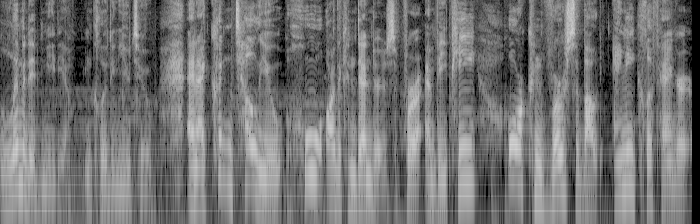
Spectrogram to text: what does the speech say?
limited media, including YouTube, and I couldn't tell you who are the contenders for MVP or converse about any cliffhanger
